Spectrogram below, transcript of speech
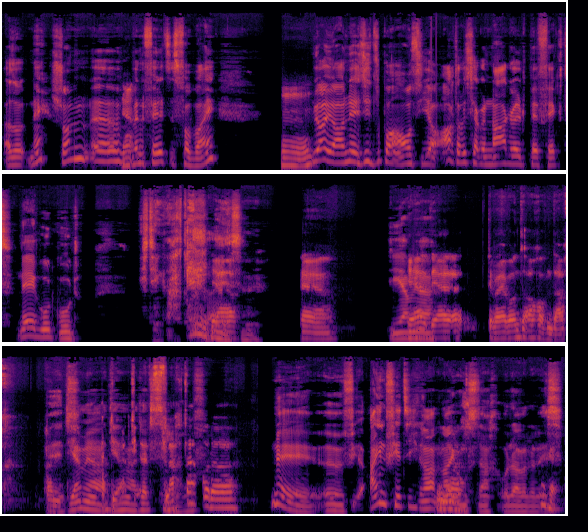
Also, ne, schon, äh, wenn du fällst, ist vorbei. Mhm. Ja, ja, ne, sieht super aus hier. Ach, das ist ja genagelt, perfekt. Ne, gut, gut. Ich denke, ach du. Scheiße. ja, ja. Die haben Ja, der, der war ja bei uns auch auf dem Dach. äh, Und die haben ja, die ihr, haben ja das ja Flachdach oder? Nee, äh, vier- 41 Grad Irgendwas. Neigungsdach oder was das Okay. ist.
